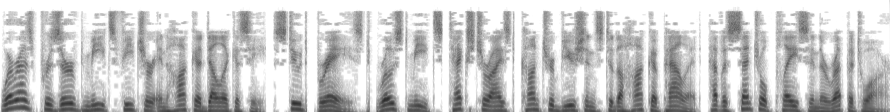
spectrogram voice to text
Whereas preserved meats feature in Hakka delicacy, stewed, braised, roast meats texturized contributions to the Hakka palate, have a central place in their repertoire.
